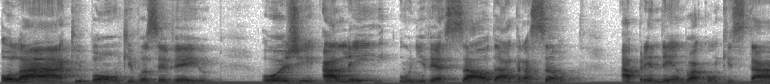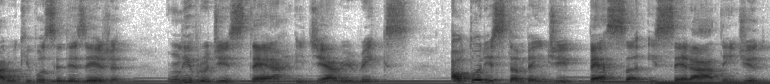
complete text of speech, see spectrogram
Olá, que bom que você veio. Hoje, a lei universal da atração, aprendendo a conquistar o que você deseja. Um livro de Esther e Jerry Ricks, autores também de Peça e Será Atendido.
